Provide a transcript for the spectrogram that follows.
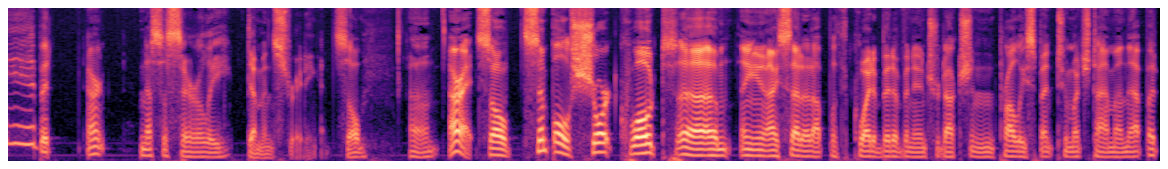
yeah, but aren't necessarily demonstrating it so um, all right, so simple, short quote. Um, you know, I set it up with quite a bit of an introduction. Probably spent too much time on that, but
